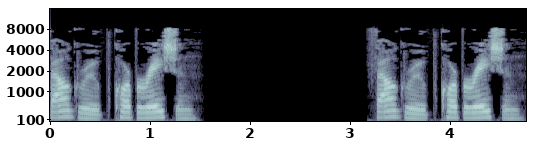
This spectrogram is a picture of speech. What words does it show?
Fowl Group Corporation. Fowl Group Corporation.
